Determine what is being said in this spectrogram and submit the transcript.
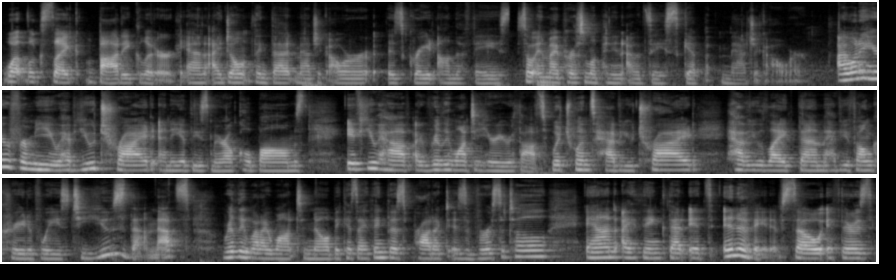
what looks like body glitter. And I don't think that Magic Hour is great on the face. So in my personal opinion, I would say skip Magic Hour. I want to hear from you. Have you tried any of these miracle balms? If you have, I really want to hear your thoughts. Which ones have you tried? Have you liked them? Have you found creative ways to use them? That's really what I want to know because I think this product is versatile and I think that it's innovative. So if there's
